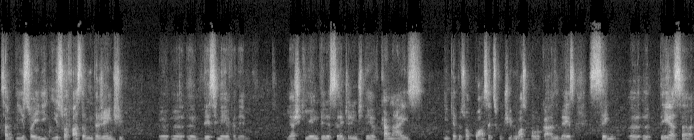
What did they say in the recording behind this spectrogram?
sabe? E isso aí, isso afasta muita gente uh, uh, uh, desse meio acadêmico. E acho que é interessante a gente ter canais em que a pessoa possa discutir, possa colocar as ideias sem ter essa,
